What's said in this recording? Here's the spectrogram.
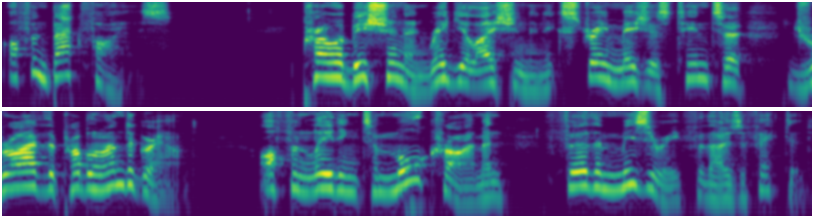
often backfires. Prohibition and regulation and extreme measures tend to drive the problem underground, often leading to more crime and further misery for those affected.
